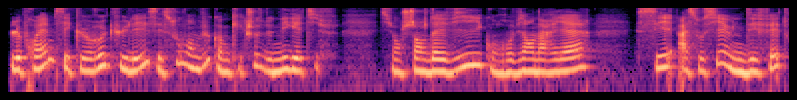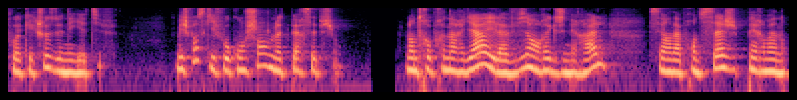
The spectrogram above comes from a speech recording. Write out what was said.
Le problème c'est que reculer, c'est souvent vu comme quelque chose de négatif. Si on change d'avis, qu'on revient en arrière, c'est associé à une défaite ou à quelque chose de négatif. Mais je pense qu'il faut qu'on change notre perception. L'entrepreneuriat et la vie en règle générale, c'est un apprentissage permanent.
